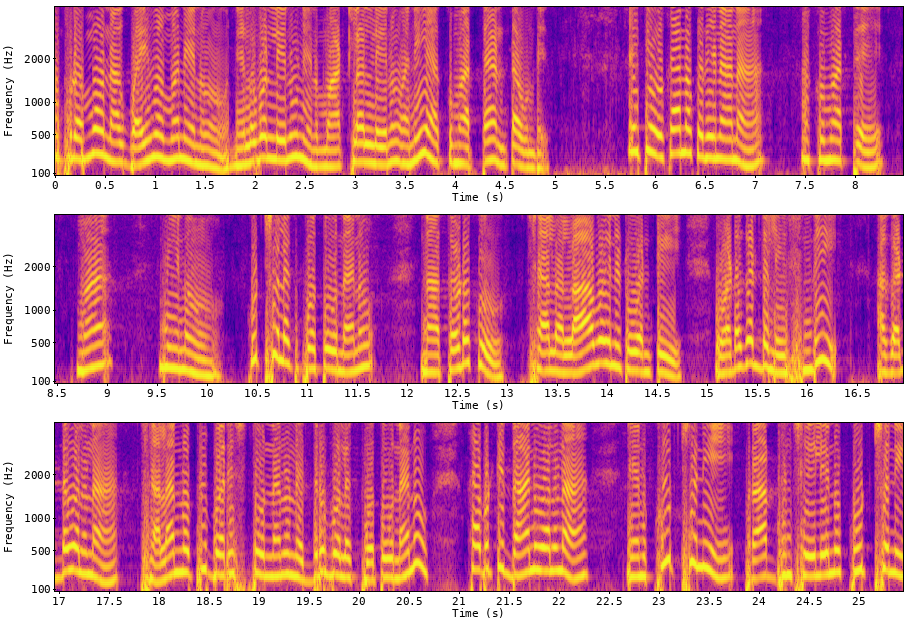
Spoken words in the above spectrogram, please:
అప్పుడు అమ్మో నాకు భయం అమ్మ నేను నిలబడలేను నేను మాట్లాడలేను అని ఆ కుమార్తె అంటా ఉండేది. అయితే ఒకనొక దినాన ఆ కుమార్తె మా నేను కూర్చోలేకపోతూ ఉన్నాను నా తొడకు చాలా లావైనటువంటి వడగడ్డలేసింది ఆ గడ్డ వలన చాలా నొప్పి భరిస్తూ ఉన్నాను నిద్రపోలేకపోతూ ఉన్నాను. కాబట్టి దాని వలన నేను కూర్చొని ప్రార్థన చేయలేను కూర్చొని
